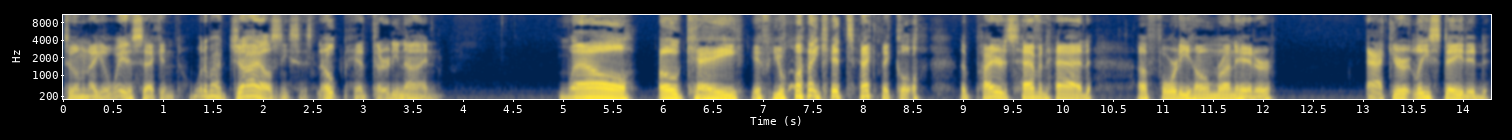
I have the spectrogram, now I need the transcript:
to him. And I go, wait a second. What about Giles? And he says, nope, had 39. Well, okay, if you want to get technical, the Pirates haven't had a 40 home run hitter, accurately stated,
